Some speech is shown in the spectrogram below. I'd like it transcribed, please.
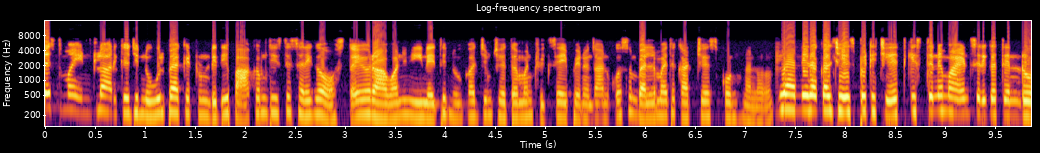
నెక్స్ట్ మా ఇంట్లో అర కేజీ నువ్వుల ప్యాకెట్ ఉండేది. పాకం తీస్తే సరిగా వస్తాయో రావని నేనైతే నూకజ్యం చేద్దామని ఫిక్స్ అయిపోయాను. దానికోసం బెల్లం అయితే కట్ చేసుకుంటున్నాను. ఇంట్లో అన్ని రకాలు చేసి పెట్టి చేతికి ఇస్తేనే మా ఆయన సరిగా తినరు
